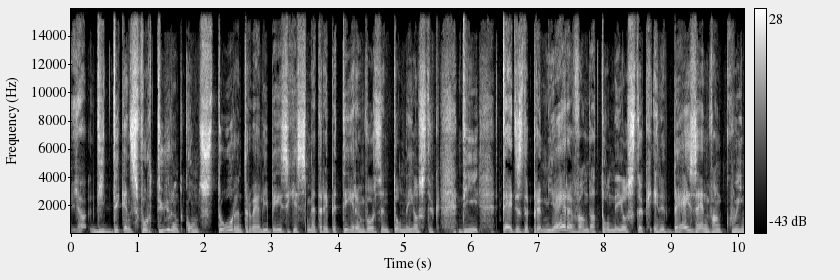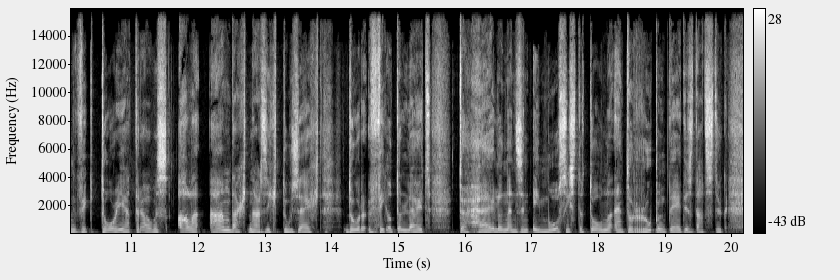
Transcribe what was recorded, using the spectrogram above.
ja, die Dickens voortdurend komt storen terwijl hij bezig is met repeteren voor zijn toneelstuk. Die tijdens de première van dat toneelstuk, in het bijzijn van Queen Victoria trouwens, alle aandacht naar zich toezuigt door veel te luid te huilen en zijn emoties te tonen en te roepen tijdens dat stuk.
